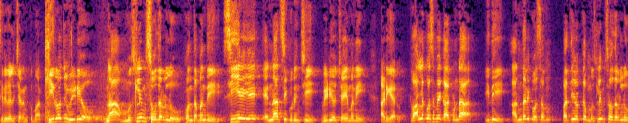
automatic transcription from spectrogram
సిరివేలి చరణ్ కుమార్. ఈరోజు వీడియో నా ముస్లిం సోదరులు కొంతమంది సిఏఏ ఎన్ఆర్సీ గురించి వీడియో చేయమని అడిగారు. వాళ్ళ కోసమే కాకుండా ఇది అందరి కోసం ప్రతి ఒక్క ముస్లిం సోదరులు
